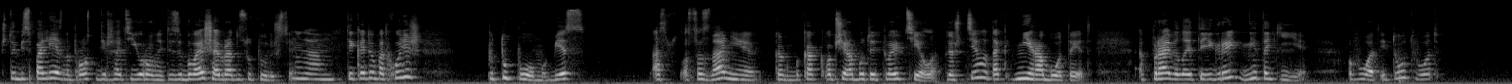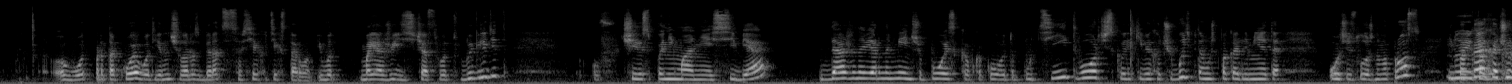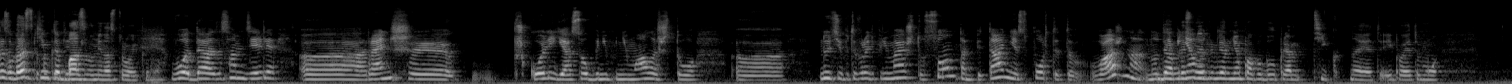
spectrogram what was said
Что бесполезно просто держать ее ровной. Ты забываешь и обратно сутулишься. Ну да. Ты к этому подходишь по-тупому, без ос- осознания, как бы, как вообще работает твое тело. Потому что тело так не работает. Правила этой игры не такие. Вот, и тут вот вот про такое вот я начала разбираться со всех этих сторон. И вот моя жизнь сейчас вот выглядит через понимание себя, даже, наверное, меньше поисков какого-то пути творческого или кем я хочу быть, потому что пока для меня это очень сложный вопрос, и Ну и пока я как- хочу разобраться с какими-то базовыми настройками. Вот, да, на самом деле, э, раньше в школе я особо не понимала, что, э, ну, типа, ты вроде понимаешь, что сон, там, питание, спорт это важно, но да, для меня вот- например, у меня папа был прям тик на это, и поэтому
